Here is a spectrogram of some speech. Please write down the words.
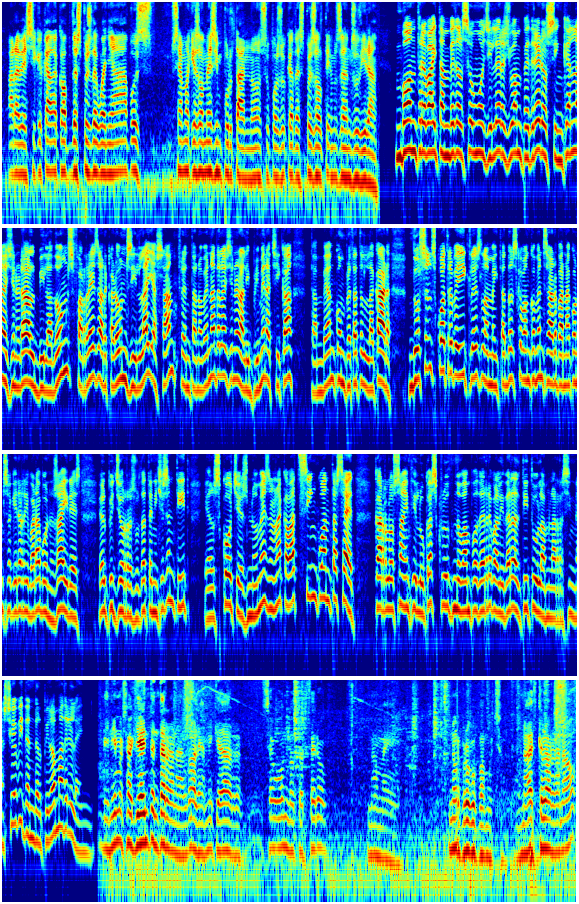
Ara bé, sí que cada cop després de guanyar doncs, sembla que és el més important, no? Suposo que després el temps ens ho dirà. Bon treball també del seu mogiler Joan Pedrero, cinquè en la General, Viladoms, Ferrés, Arcarons i Laia Sanz, 39a de la General i primera xica, també han completat el Dakar. 204 vehicles, la meitat dels que van començar, van aconseguir arribar a Buenos Aires. El pitjor resultat en aquest sentit, els cotxes només n'han acabat 57. Carlos Sainz i Lucas Cruz no van poder revalidar el títol amb la resignació evident del pilot madrileny. Vinimos aquí a intentar ganar, vale, a mí quedar segundo, tercero, no me, no me preocupa mucho. Una vez que lo has ganado,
